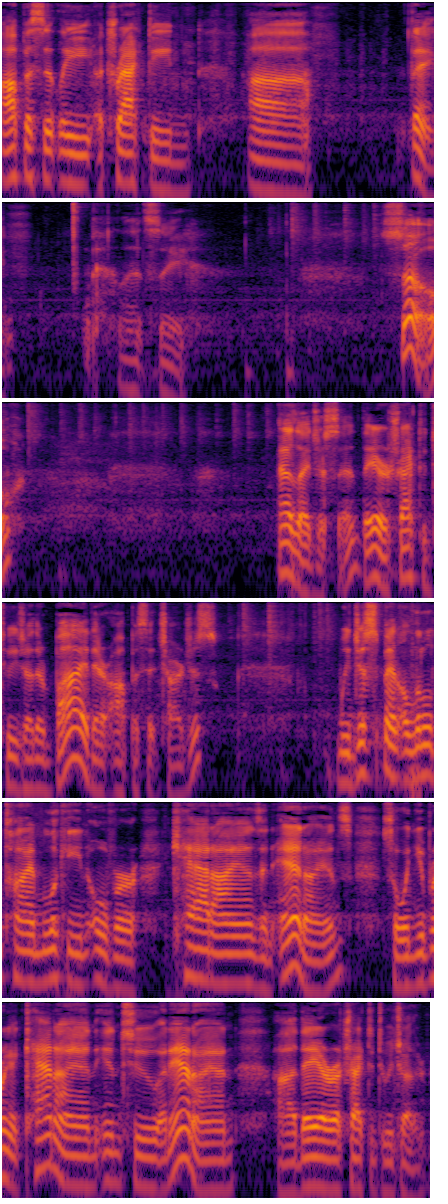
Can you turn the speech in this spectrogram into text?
oppositely attracting uh, thing. Let's see. So, as I just said, they are attracted to each other by their opposite charges. We just spent a little time looking over cations and anions. So when you bring a cation into an anion, uh, they are attracted to each other.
